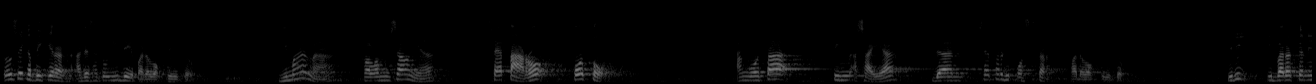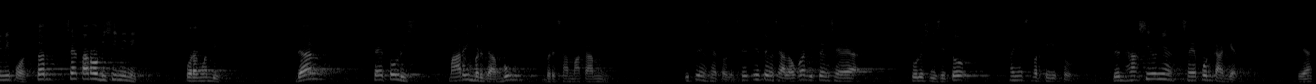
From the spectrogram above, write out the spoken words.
Lalu saya kepikiran ada satu ide pada waktu itu. Gimana kalau misalnya saya taruh foto anggota tim saya dan saya taruh di poster pada waktu itu. Jadi ibaratkan ini poster, saya taruh di sini nih, kurang lebih. Dan saya tulis, mari bergabung bersama kami. Itu yang saya tulis, itu yang saya lakukan, itu yang saya tulis di situ hanya seperti itu. Dan hasilnya saya pun kaget. Ya,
